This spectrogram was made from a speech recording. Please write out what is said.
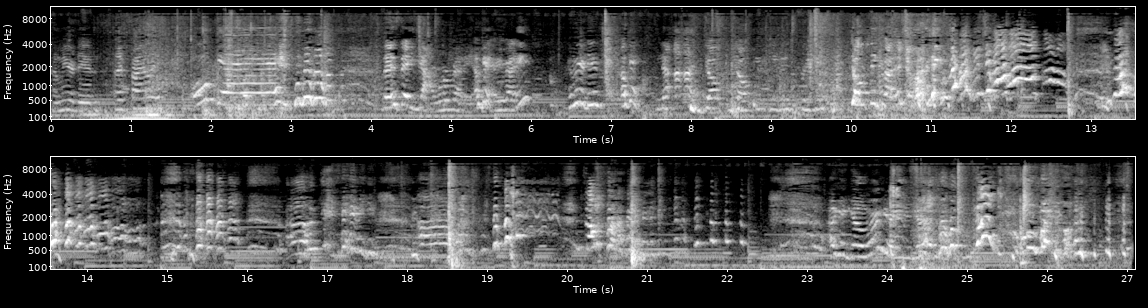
Come here, dude. And I finally, okay. they say, yeah, we're ready. Okay, are you ready? Come here, dude. Okay. No, uh-uh. Don't, don't even freaking, don't think about it. Don't think about it. No! okay. Um, okay, go over here. You go.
